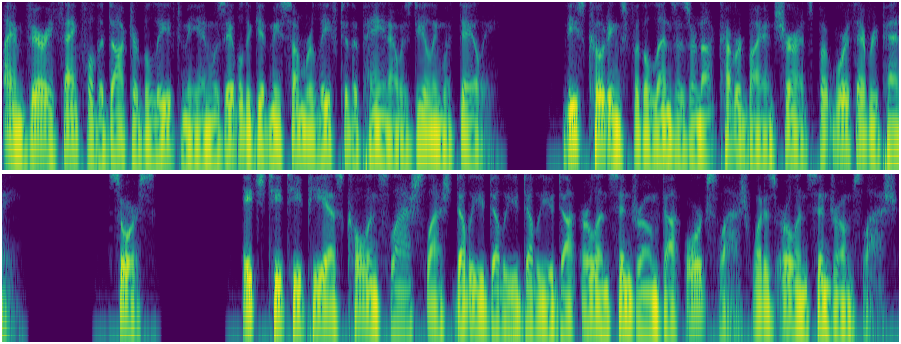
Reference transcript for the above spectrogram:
I am very thankful the doctor believed me and was able to give me some relief to the pain I was dealing with daily. These coatings for the lenses are not covered by insurance but worth every penny. Source https colon slash slash www.irlensyndrome.org slash what is Irlen syndrome slash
